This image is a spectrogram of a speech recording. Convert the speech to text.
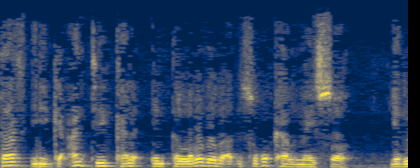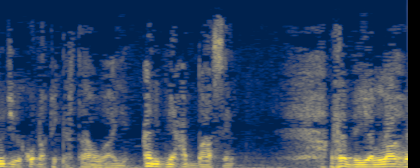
Taas iyo gacantii kale inta labadooda aad isugu kaalmayso yaad wejiga ku dhaqi kartaa waaye. Can ibni cabaasin radia allaahu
